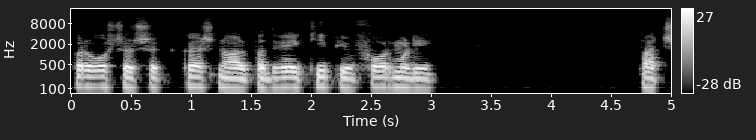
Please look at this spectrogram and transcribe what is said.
prvoščil še kakšno ali pa dve ekipi v formuli, pač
